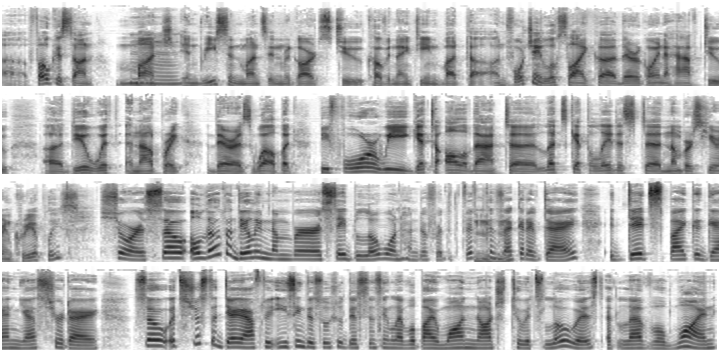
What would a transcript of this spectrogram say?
uh, focused on much mm. in recent months in regards to COVID 19. But uh, unfortunately, it looks like uh, they're going to have to uh, deal with an outbreak there as well. But before we get to all of that, uh, let's get the latest uh, numbers here in Korea, please. Sure. So, although the daily number stayed below 100 for the 5th mm-hmm. consecutive day, it did spike again yesterday. So, it's just a day after easing the social distancing level by one notch to its lowest at level 1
